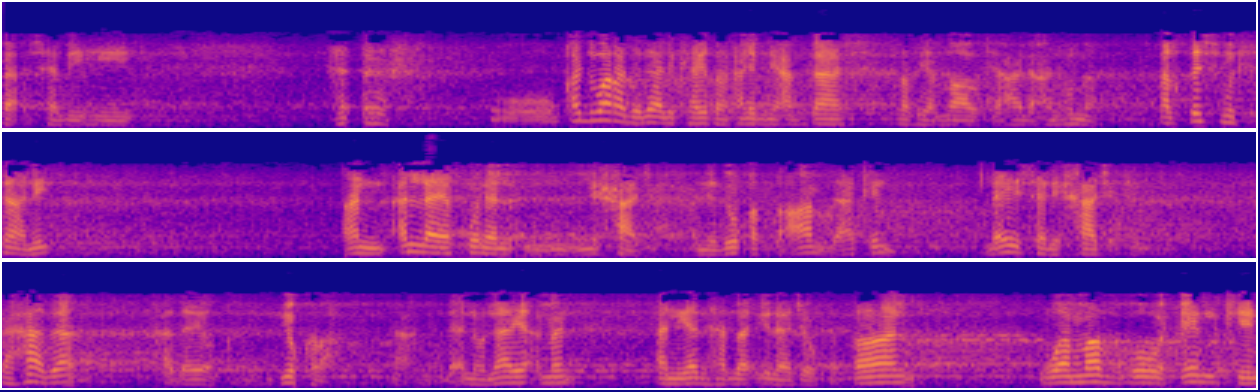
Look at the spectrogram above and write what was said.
بأس به. وقد ورد ذلك أيضا عن ابن عباس رضي الله تعالى عنهما. القسم الثاني أن ألا يكون لحاجة أن يذوق الطعام لكن ليس لحاجة. فهذا هذا يكره نعم لأنه لا يأمن أن يذهب إلى جوفه قال ومضغ علك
